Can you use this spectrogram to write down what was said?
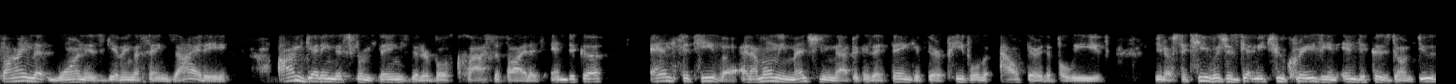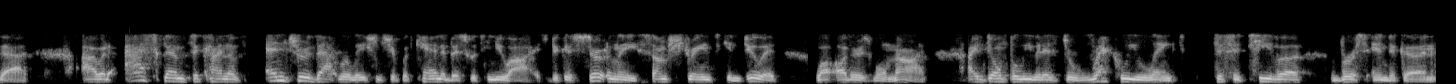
find that one is giving us anxiety, I'm getting this from things that are both classified as indica and sativa. And I'm only mentioning that because I think if there are people out there that believe, you know, sativas just get me too crazy and indicas don't do that, I would ask them to kind of enter that relationship with cannabis with new eyes because certainly some strains can do it while others will not. I don't believe it is directly linked to sativa versus indica. And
